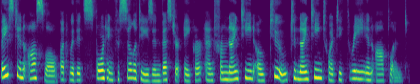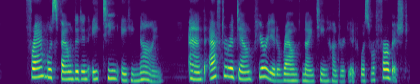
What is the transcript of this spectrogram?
based in Oslo but with its sporting facilities in Vestre Aker and from 1902 to 1923 in Oppland. Fram was founded in 1889, and after a down period around 1900 it was refurbished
